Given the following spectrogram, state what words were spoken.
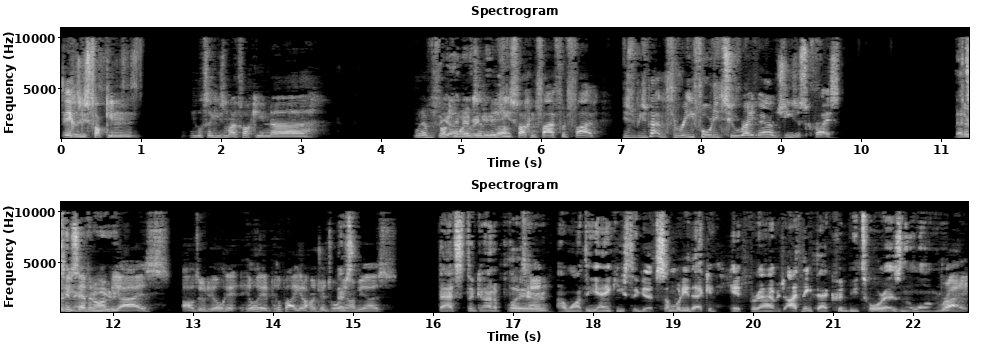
Yeah, because he's fucking. He looks like he's my fucking uh, whatever The fucking guy one. He looks never like a midget. up. He's fucking five foot five. He's he's batting three forty two right now. Jesus Christ, That's thirty seven every year. RBIs. Oh, dude, he'll get He'll hit. He'll probably get one hundred twenty That's- RBIs. That's the kind of player I want the Yankees to get. Somebody that can hit for average. I think that could be Torres in the long run. Right.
